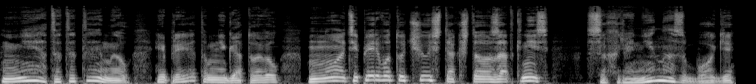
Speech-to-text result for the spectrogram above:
«Нет, это ты ныл, и при этом не готовил. Ну, а теперь вот учусь, так что заткнись». «Сохрани нас, боги!»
